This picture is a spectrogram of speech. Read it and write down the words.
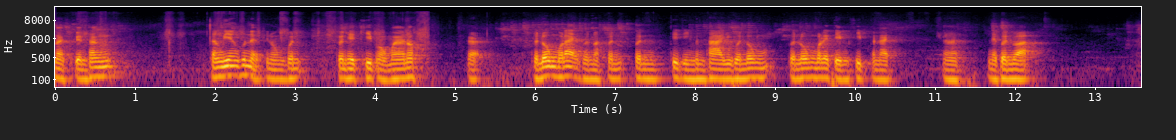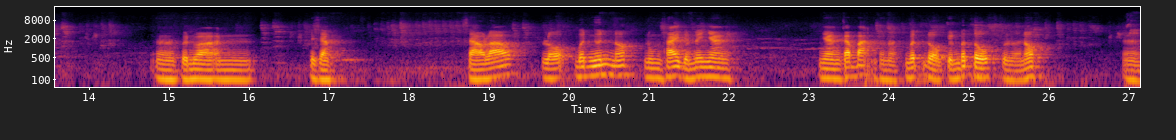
น่าจะเป็นทั้งทั้งเลี้ยงเพิ่นแหละพี่น้องเพิ่นเพิ่นเฮ็ดคลิปออกมาเนาะก็เพิ่นลงบ่ได้เพิ่นว่าเพิ่นเพิ่นที่จริงเพิ่นถ่ายอยู่เพิ่นลงเพิ่นลงบ่ได้เต็มคลิปปานใดอ่าในเพิ่นว่าเอ่อเพิ่นว่าอันไปจังสาวลาวโลเบิดเงินเนาะหนุ่มไทยจนได้ย่างย่างกลับบ้านเพิ่นว่าเบิดดอกจนเบิดโตเพิ่นว่าเนาะอ่า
